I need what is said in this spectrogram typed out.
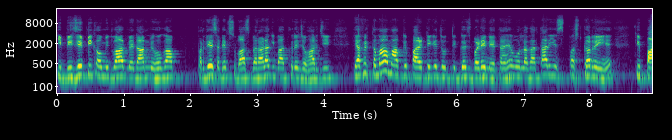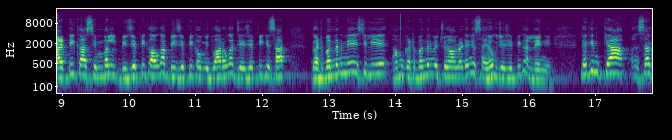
कि बीजेपी का उम्मीदवार मैदान में होगा। प्रदेश अध्यक्ष सुभाष बराड़ा की बात करें, जवाहर जी, या फिर तमाम आपके पार्टी के जो दिग्गज बड़े नेता हैं, वो लगातार ये स्पष्ट कर रहे हैं कि पार्टी का सिंबल बीजेपी का होगा, बीजेपी का उम्मीदवार होगा, जेजेपी के साथ गठबंधन में, इसलिए हम गठबंधन में चुनाव लड़ेंगे, सहयोग जेजेपी का लेंगे। लेकिन क्या सर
